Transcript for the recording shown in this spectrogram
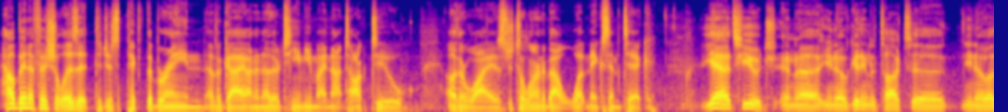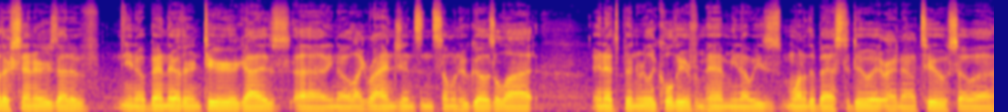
How beneficial is it to just pick the brain of a guy on another team you might not talk to otherwise, just to learn about what makes him tick? Yeah, it's huge, and uh, you know, getting to talk to you know other centers that have you know been the other interior guys, uh, you know, like Ryan Jensen, someone who goes a lot and it's been really cool to hear from him. You know, he's one of the best to do it right now too. So uh,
